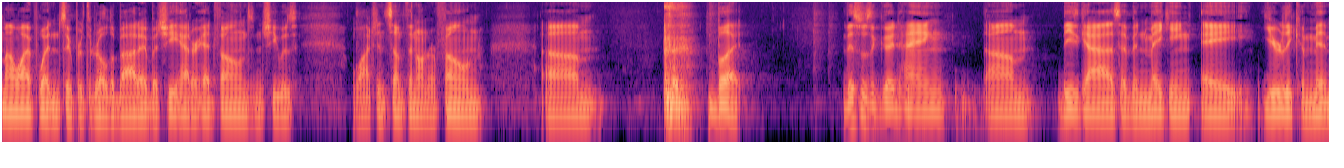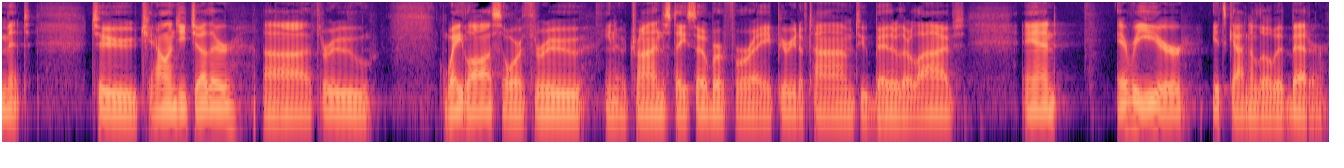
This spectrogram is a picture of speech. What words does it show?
My wife wasn't super thrilled about it, but she had her headphones and she was watching something on her phone. Um, but this was a good hang. Um, these guys have been making a yearly commitment to challenge each other uh, through weight loss or through you know trying to stay sober for a period of time to better their lives and every year it's gotten a little bit better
